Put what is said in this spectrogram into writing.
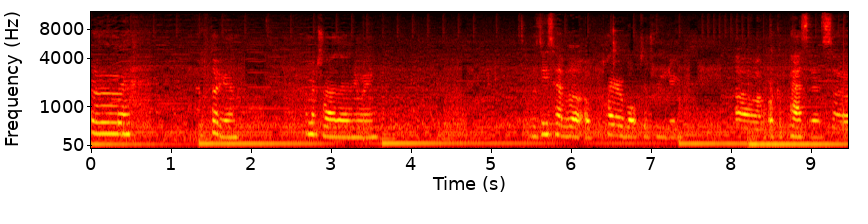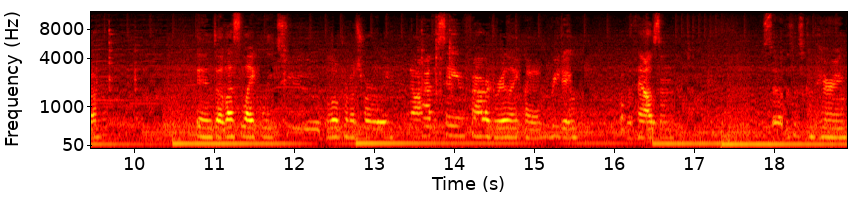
Uh, está bien. I'm gonna try that anyway. Because these have a, a higher voltage reading, uh, or capacitance, uh, and uh, less likely to blow prematurely. Now I have the same farad reading, uh, reading of a thousand. So this is comparing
